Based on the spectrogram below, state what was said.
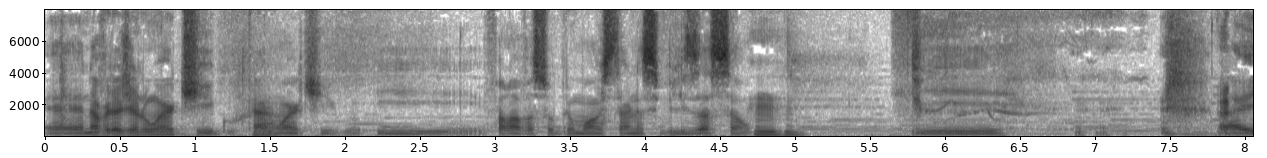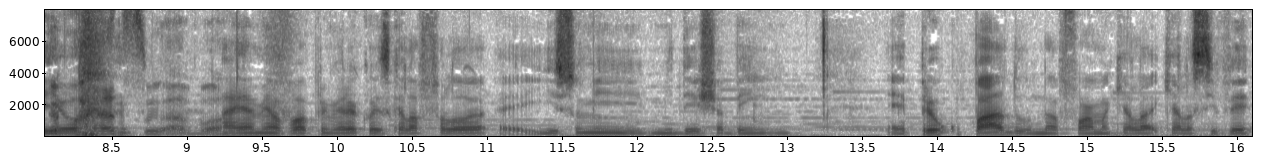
É, na verdade era um artigo, tá. era um artigo e falava sobre o mal-estar na civilização. Uhum. E aí eu, aí a minha avó a primeira coisa que ela falou, é, isso me, me deixa bem é, preocupado na forma que ela que ela se vê.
